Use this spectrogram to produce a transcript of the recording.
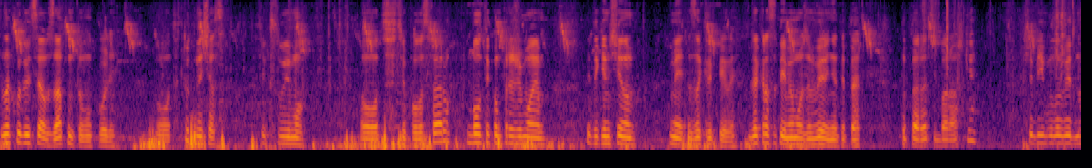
знаходиться в замкнутому полі. От. Тут ми зараз фіксуємо от, цю полусферу, болтиком прижимаємо і таким чином ми закріпили. Для красоти ми можемо вирівняти тепер, тепер ці барашки, щоб їх було видно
